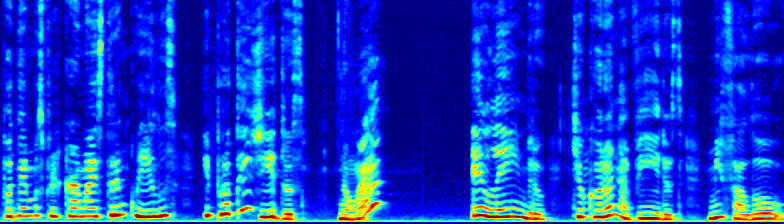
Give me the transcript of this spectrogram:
podemos ficar mais tranquilos e protegidos, não é? Eu lembro que o coronavírus me falou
